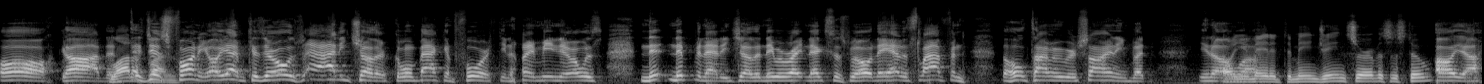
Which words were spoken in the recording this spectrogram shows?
Oh God, Lot of it's just funny. Oh yeah, because they're always at each other, going back and forth. You know what I mean? They're always nip, nipping at each other. And they were right next to us. Oh, they had us laughing the whole time we were signing. But you know. Oh, you uh, made it to Mean Gene services too? Oh yeah,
